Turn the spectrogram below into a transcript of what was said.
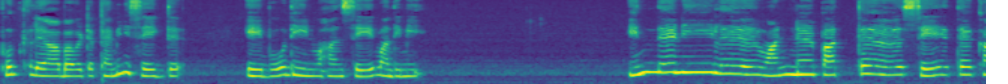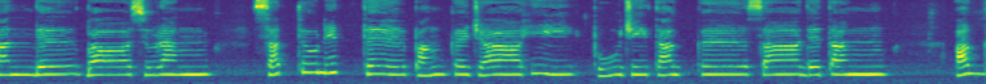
පුද්ගලයා බවට පැමිණිසේක්ද? ඒ බෝධීන් වහන්සේ වඳිමි. ඉන්දනීල වන්න පත්ත සේත කන්ද බාසුරං සත්තු නෙත්ත පංකජාහි පූජිතග්ග සාදතං අග්ග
